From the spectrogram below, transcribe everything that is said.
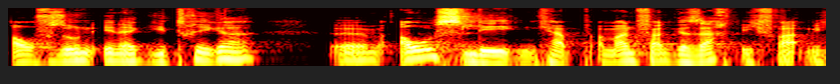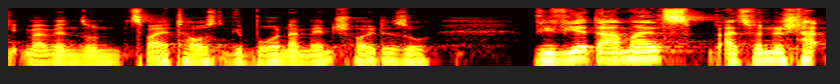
auf so einen Energieträger äh, auslegen. Ich habe am Anfang gesagt, ich frage mich immer, wenn so ein 2000 geborener Mensch heute so wie wir damals, als wir eine Stadt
